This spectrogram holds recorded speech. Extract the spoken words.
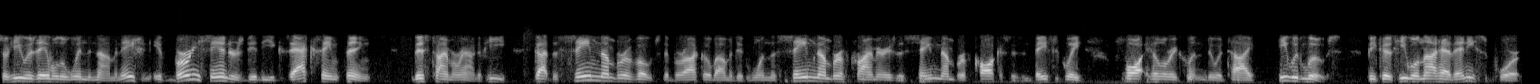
so he was able to win the nomination. If Bernie Sanders did the exact same thing this time around, if he got the same number of votes that Barack Obama did, won the same number of primaries, the same number of caucuses, and basically fought Hillary Clinton to a tie, he would lose because he will not have any support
